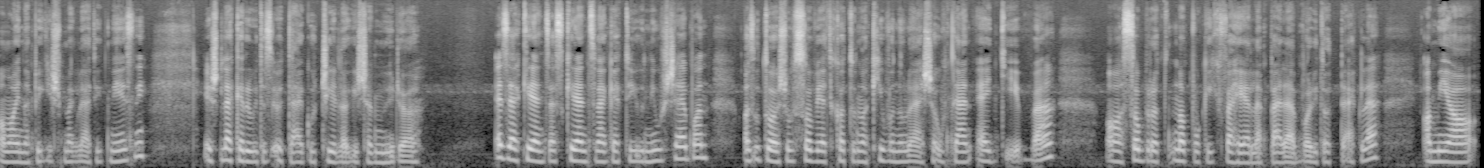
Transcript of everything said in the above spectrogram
a mai napig is meg lehet itt nézni, és lekerült az ötágú csillag is a műről. 1992. júniusában, az utolsó szovjet katona kivonulása után egy évvel a szobrot napokig fehér lepellel borították le, ami a,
